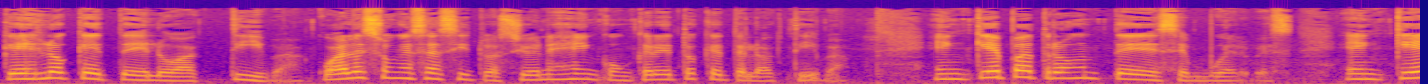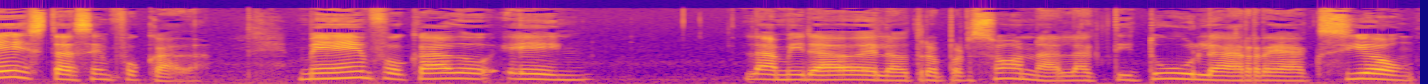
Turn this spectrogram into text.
¿Qué es lo que te lo activa? ¿Cuáles son esas situaciones en concreto que te lo activa? ¿En qué patrón te desenvuelves? ¿En qué estás enfocada? Me he enfocado en la mirada de la otra persona, la actitud, la reacción,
